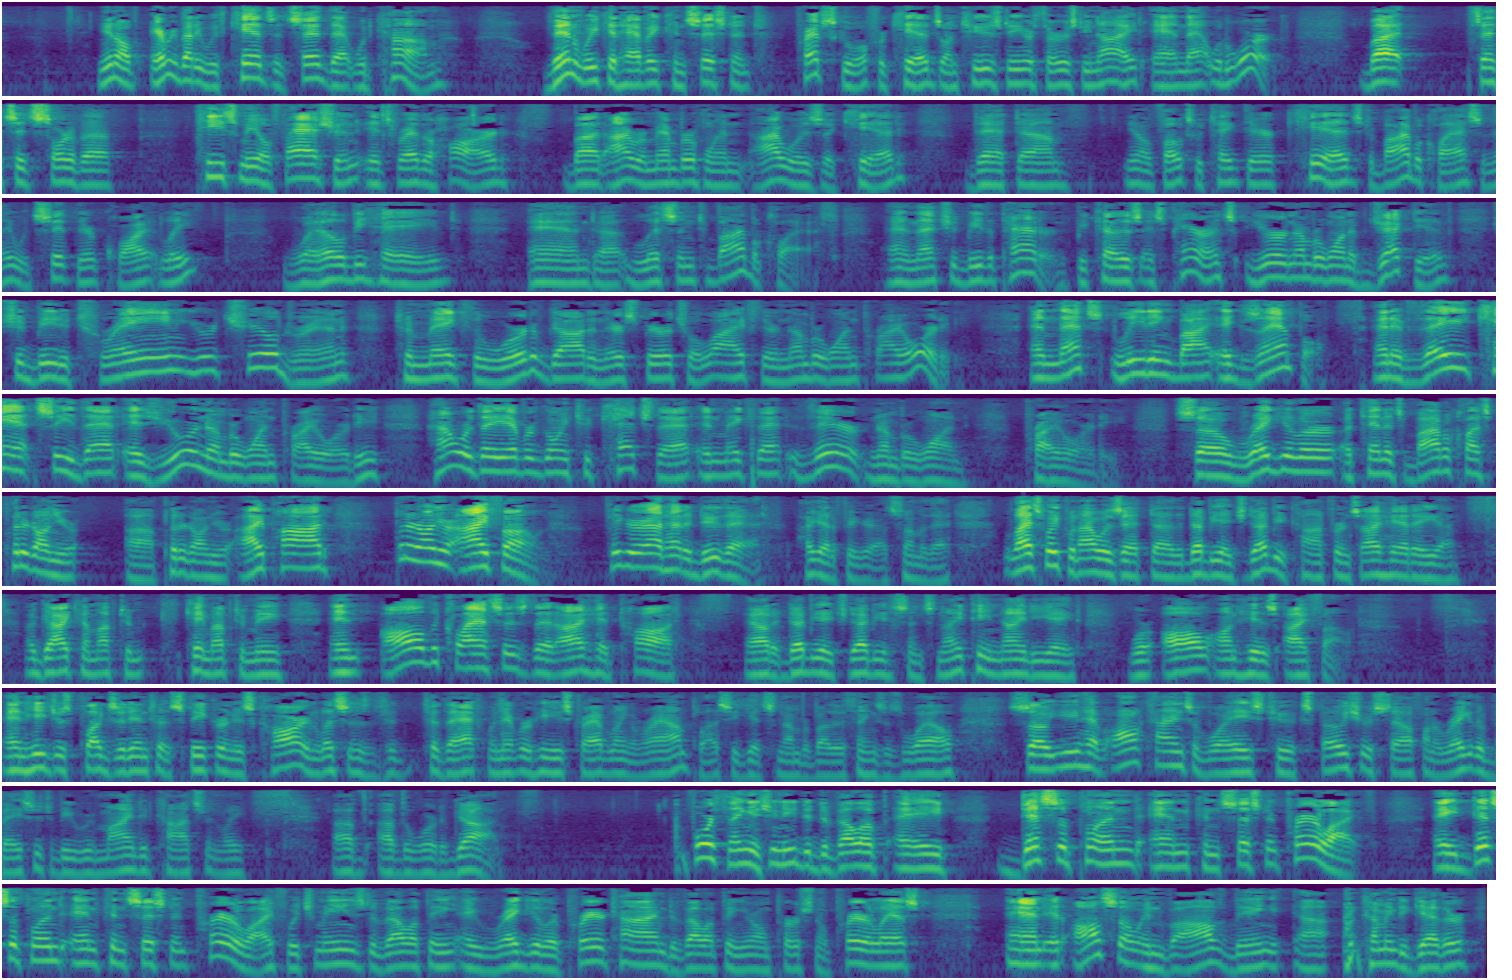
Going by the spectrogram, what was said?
you know, if everybody with kids that said that would come, then we could have a consistent prep school for kids on Tuesday or Thursday night, and that would work. But since it's sort of a piecemeal fashion, it's rather hard. But I remember when I was a kid that, um, you know, folks would take their kids to Bible class and they would sit there quietly, well behaved, and uh, listen to Bible class. And that should be the pattern because as parents, your number one objective should be to train your children to make the Word of God in their spiritual life their number one priority. And that's leading by example. And if they can't see that as your number one priority, how are they ever going to catch that and make that their number one priority? So regular attendance Bible class, put it on your uh, put it on your iPod, Put it on your iPhone. Figure out how to do that. I got to figure out some of that. Last week when I was at uh, the WHW conference, I had a uh, a guy come up to came up to me, and all the classes that I had taught out at WHW since 1998 were all on his iPhone and he just plugs it into a speaker in his car and listens to, to, that whenever he's traveling around. Plus, he gets a number of other things as well. So you have all kinds of ways to expose yourself on a regular basis to be reminded constantly of, of the Word of God. Fourth thing is you need to develop a disciplined and consistent prayer life. A disciplined and consistent prayer life, which means developing a regular prayer time, developing your own personal prayer list, and it also involves being uh, coming together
